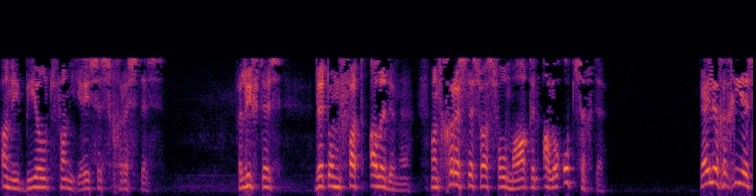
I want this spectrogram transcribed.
aan die beeld van Jesus Christus. Geliefdes, dit omvat alle dinge, want Christus was volmaak in alle opsigte. Die Heilige Gees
